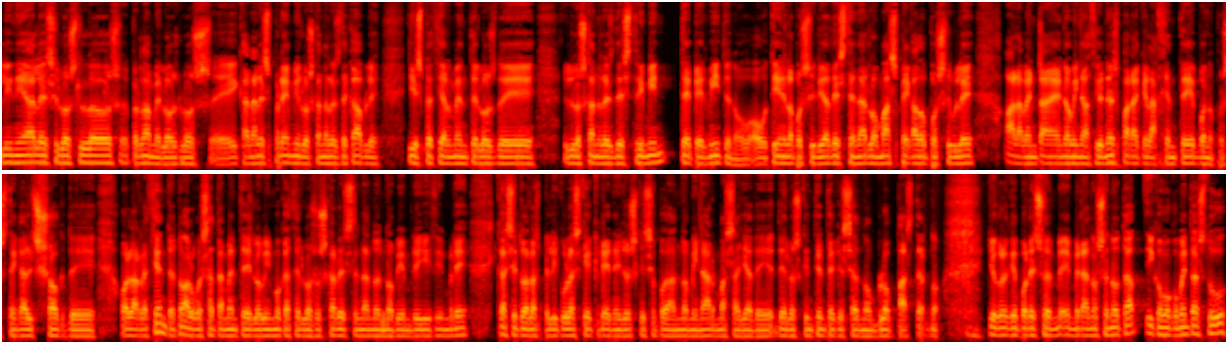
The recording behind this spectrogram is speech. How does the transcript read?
lineales y los, los, perdóname, los, los eh, canales premium, los canales de cable y especialmente los de los canales de streaming te permiten o, o tienen la posibilidad de estrenar lo más pegado posible a la ventana de nominaciones para que la gente, bueno, pues tenga el shock de o la reciente, ¿no? Algo exactamente lo mismo que hacen los Oscars estrenando en noviembre y diciembre casi todas las películas que creen ellos que se puedan dominar más allá de, los que intenten que sean un blockbuster, ¿no? Yo creo que por eso en, verano se nota y como comentas tú,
